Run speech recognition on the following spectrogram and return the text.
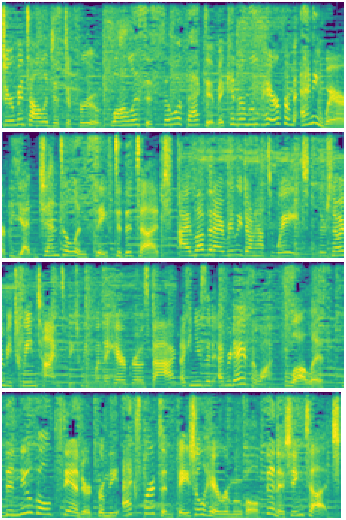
Dermatologist approved. Flawless is so effective it can remove hair from anywhere, yet gentle and safe to the touch. I love that I really don't have to wait. There's no in between times between when the hair grows back. I can use it every day if I want. Flawless, the new gold standard from the experts in facial hair removal. Finishing touch.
